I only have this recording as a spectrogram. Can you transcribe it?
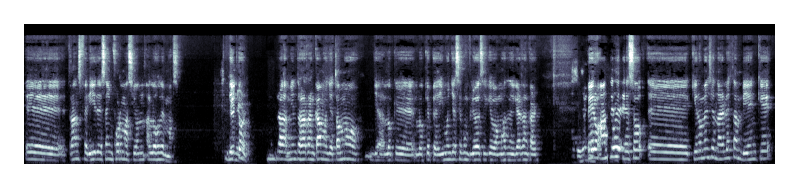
eh, transferir esa información a los demás. Víctor, mientras, arrancamos, ya estamos, ya lo que, lo que pedimos ya se cumplió, así que vamos a tener que arrancar. Pero antes de eso, eh, quiero mencionarles también que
